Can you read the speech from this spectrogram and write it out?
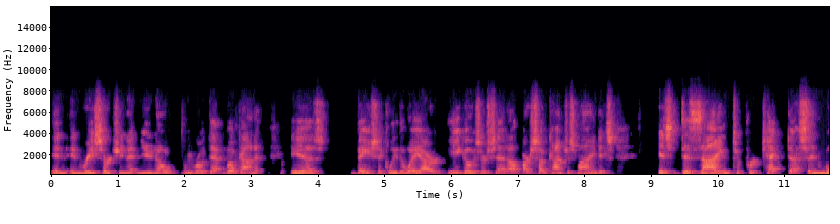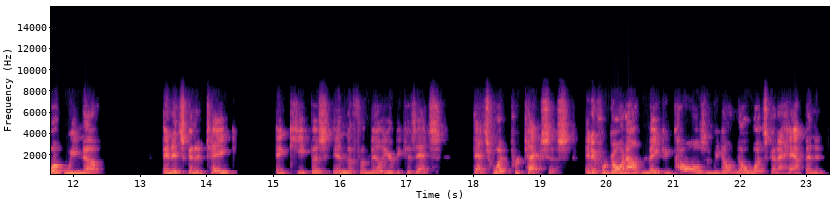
in in researching it, and you know, we wrote that book on it, is basically the way our egos are set up, our subconscious mind. It's it's designed to protect us and what we know, and it's going to take and keep us in the familiar because that's that's what protects us. And if we're going out and making calls and we don't know what's going to happen and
